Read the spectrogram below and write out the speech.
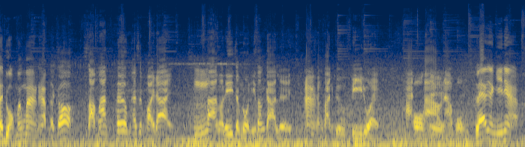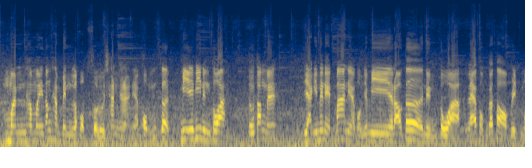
สะดวกมากๆนะครับแล้วก็สามารถเพิ่ม Asset Point ได้ อืม ตามเราที่จำนวนที่ต้องการเลย อ่าที่สำคัญคือฟรีด้วย ผ่านโอเคคลาวด์นะครับผม แล้วอย่างนี้เนี่ยมันทำไมต้องทำเป็นระบบโซลูชันขนาดเนี้ยผมเกิดมี AP หนึ่งตัวถูกต้องไหมอย่างอินเทอร์เน็ตบ้านเนี่ยผมจะมีเราเตอร์หนึ่งตัว แล้วผมก็ต่อบริดโหม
